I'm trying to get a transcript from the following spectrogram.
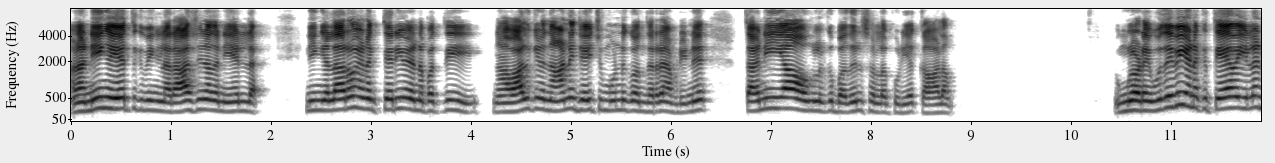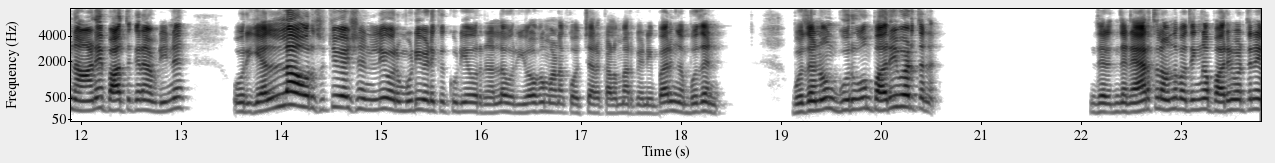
ஆனால் நீங்கள் ஏற்றுக்குவீங்களா ராசிநாதன் ஏல்ல நீங்கள் எல்லாரும் எனக்கு தெரியும் என்னை பற்றி நான் வாழ்க்கையில் நானே ஜெயிச்சு முன்னுக்கு வந்துடுறேன் அப்படின்னு தனியாக அவங்களுக்கு பதில் சொல்லக்கூடிய காலம். உங்களுடைய உதவி எனக்கு தேவையில்லை. நானே பார்த்துக்கிறேன் அப்படின்னு ஒரு எல்லா ஒரு சுச்சுவேஷன்லேயும் ஒரு முடிவெடுக்கக்கூடிய ஒரு நல்ல ஒரு யோகமான கோச்சார காலமாக இருக்கும் நீ பாருங்க புதன். புதனும் குருவும் பரிவர்த்தனை. இந்த இந்த நேரத்தில் வந்து பார்த்தீங்கன்னா பரிவர்த்தனை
